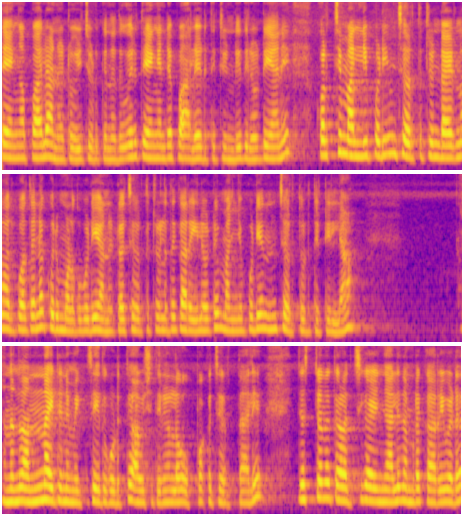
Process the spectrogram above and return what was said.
തേങ്ങാപ്പാലാണ് കേട്ടോ ഒഴിച്ചു കൊടുക്കുന്നത്. ഒരു തേങ്ങന്റെ പാൽ എടുത്തിട്ടുണ്ട്. ഇതിലോട്ട് ഞാൻ കുറച്ച് മല്ലിപ്പൊടിയും ചേർത്തിട്ടുണ്ടായിരുന്നു. അതുപോലെ തന്നെ കുരുമുളക് പൊടിയാണ് കേട്ടോ ചേർത്തിട്ടുള്ളത്. കറിയിലോട്ട് മഞ്ഞൾപ്പൊടിയൊന്നും ചേർത്ത് കൊടുത്തിട്ടില്ല. എന്നിട്ട് നന്നായിട്ട് തന്നെ മിക്സ് ചെയ്ത് കൊടുത്ത് ആവശ്യത്തിനുള്ള ഉപ്പൊക്കെ ചേർത്താൽ ജസ്റ്റ് ഒന്ന് തിളച്ച് കഴിഞ്ഞാൽ നമ്മുടെ കറി ഇവിടെ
